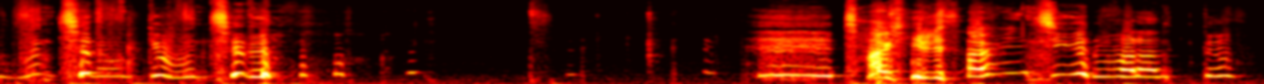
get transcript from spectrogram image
문체도 웃겨 문체도 자기를 3인칭으로 말하는데 웃겨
